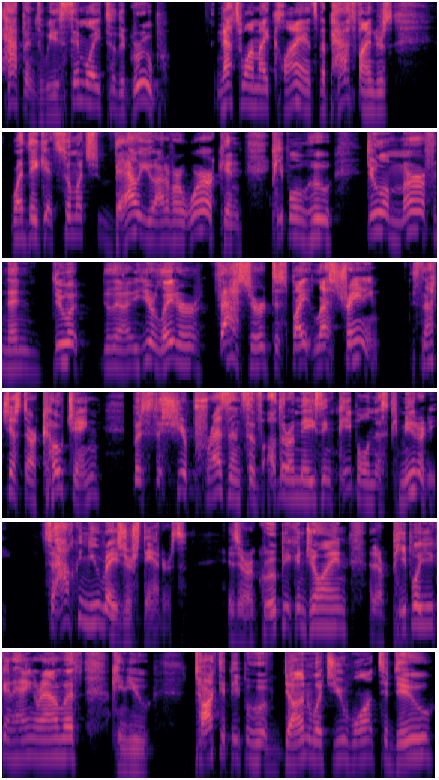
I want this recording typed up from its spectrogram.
happens. We assimilate to the group. And that's why my clients, the Pathfinders, why they get so much value out of our work and people who do a Murph and then do it a year later faster despite less training. It's not just our coaching, but it's the sheer presence of other amazing people in this community. So, how can you raise your standards? Is there a group you can join? Are there people you can hang around with? Can you talk to people who have done what you want to do?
